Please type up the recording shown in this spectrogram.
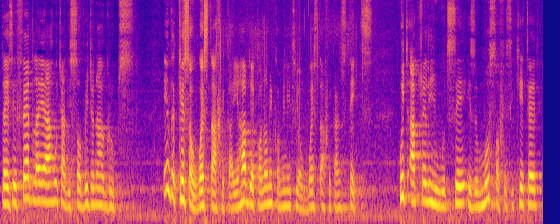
There is a third layer, which are the sub-regional groups. In the case of West Africa, you have the Economic Community of West African States, which actually you would say is the most sophisticated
